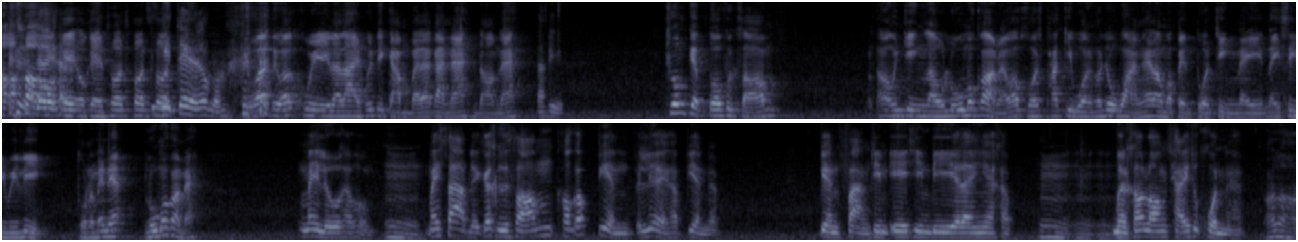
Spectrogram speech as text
อ๋อใช่โอครับเคโอเคโทษโทษซิโทกเนษเจอร์ครับผมถือว่าถือว่าคุยละลายพฤติกรรมไปแล้วกันนะ ดอมนะครับพี่ช่วงเก็บตัวฝึกซ้อม เอาจริงๆเรารู้มาก่อนไหมว่าโค้ชพักกีวอนเขาจะวางให้เรามาเป็นตัวจริงในในซีวีลีกทัวร์นาเมนต์เนี้ยรู้มาก่อนไหมไม่รู้ครับผม อืม ไม่ทราบเลยก็คือซ้อมเขาก็เปลี่ยนไปเรื่อยครับ เปลี่ยนแบบ เปลี่ยนฝั่งทีม A ทีม B อะไรเงี้ยครับ อืมอืมอืมเหมือนเขาลองใช้ทุกคนนะครับ อ๋อเหรอ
